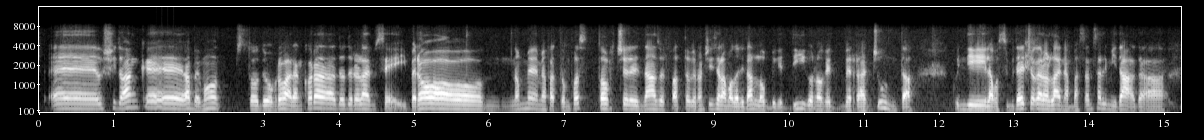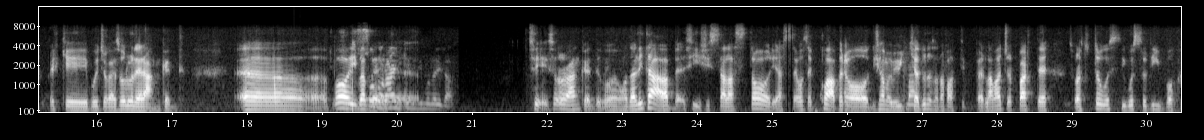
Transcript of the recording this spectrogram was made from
È uscito anche. Vabbè, mo sto, devo provare ancora Dead or Alive 6. Però mh, non me- mi ha fatto un po' storcere il naso il fatto che non ci sia la modalità lobby che dicono che verrà aggiunta. Quindi la possibilità di giocare online è abbastanza limitata perché puoi giocare solo le ranked. Eh, Cioè, poi sono Solo vabbè. ranked di modalità. Sì, solo ranked come modalità, vabbè, sì, ci sta la storia, queste cose qua, però diciamo i picchiature sono fatti per la maggior parte, soprattutto questi di questo tipo,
